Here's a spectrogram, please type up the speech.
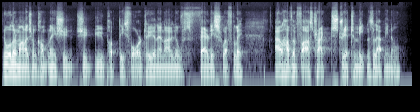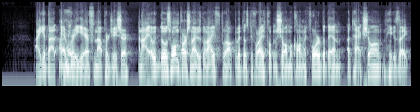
no other management company should should you put these forward to, and then I'll know fairly swiftly. I'll have them fast tracked straight to meetings. Let me know. I get that every year from that producer. And I there was one person I was going, I've talked about this before. I was putting Sean McCormick forward, but then I text Sean and he was like,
